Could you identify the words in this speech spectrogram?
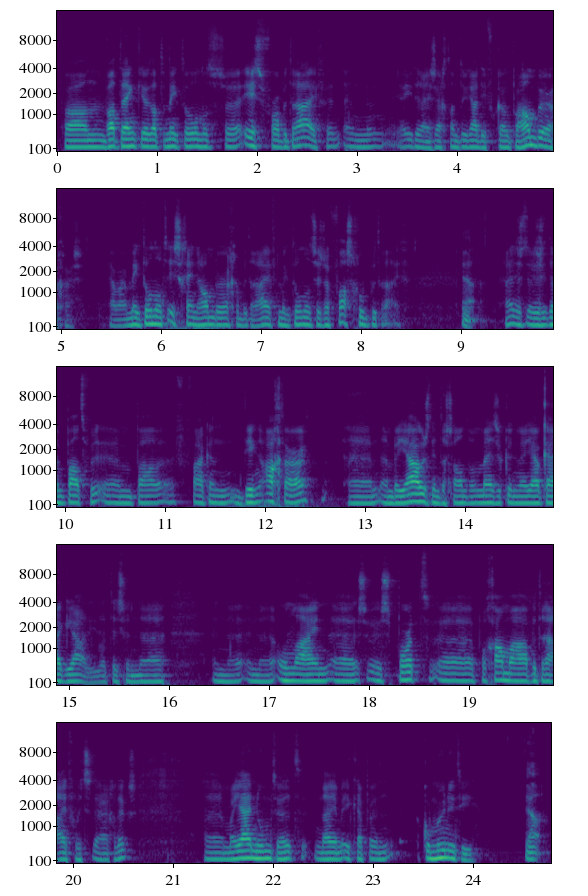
Van wat denk je dat de McDonald's eh, is voor bedrijf? En, en ja, iedereen zegt dan natuurlijk, ja, die verkopen hamburgers. Ja, maar McDonald's is geen hamburgerbedrijf. McDonald's is een vastgoedbedrijf. Ja. Dus er zit een bepaald, een bepaald, vaak een ding achter. Ehm, en bij jou is het interessant, want mensen kunnen naar jou kijken. Ja, dat is een, eh, een, eh, een, eh, online eh, sportprogramma bedrijf of iets dergelijks. Maar jij noemt het, nee, maar ik heb een community. Ja.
